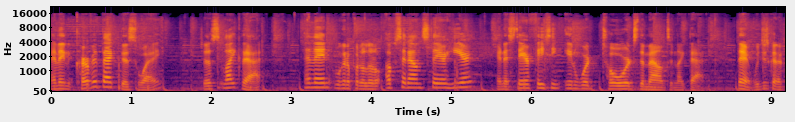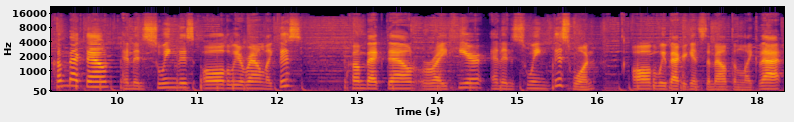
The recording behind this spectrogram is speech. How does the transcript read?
and then curve it back this way, just like that. And then we're gonna put a little upside down stair here and a stair facing inward towards the mountain like that. Then we're just gonna come back down and then swing this all the way around like this. Come back down right here and then swing this one all the way back against the mountain like that.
